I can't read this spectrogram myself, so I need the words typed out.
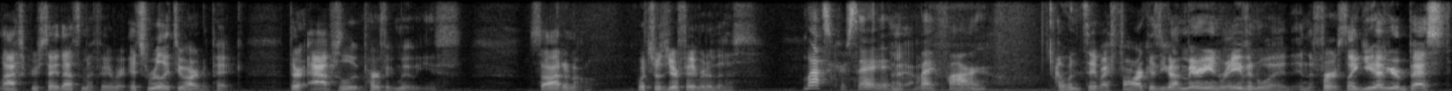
Last Crusade, that's my favorite. It's really too hard to pick. They're absolute perfect movies. So I don't know. Which was your favorite of this? Last Crusade, yeah. by far. I wouldn't say by far because you got Marion Ravenwood in the first. Like, you have your best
